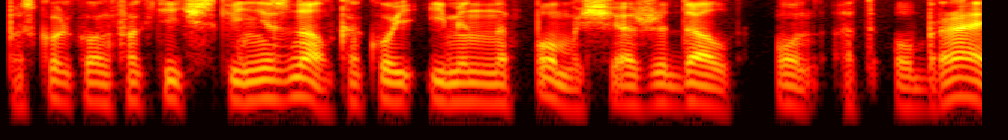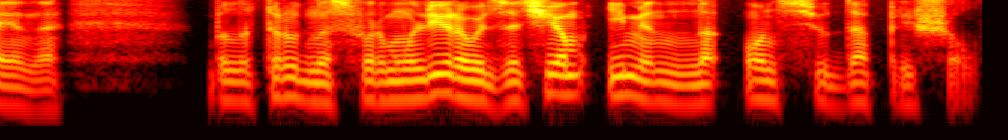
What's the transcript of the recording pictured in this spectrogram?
поскольку он фактически не знал, какой именно помощи ожидал он от О'Брайена, было трудно сформулировать, зачем именно он сюда пришел.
